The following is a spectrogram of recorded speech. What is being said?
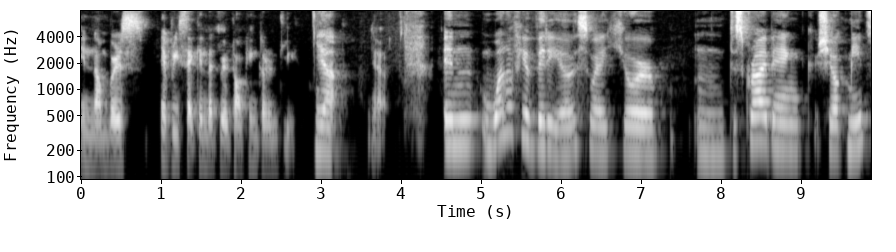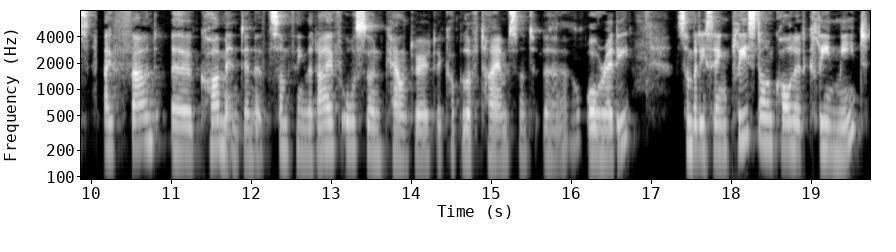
in numbers every second that we're talking currently. Yeah. Yeah. In one of your videos where you're um, describing shiok meats, I found a comment, and it's something that I've also encountered a couple of times and, uh, already. Somebody saying, please don't call it clean meat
